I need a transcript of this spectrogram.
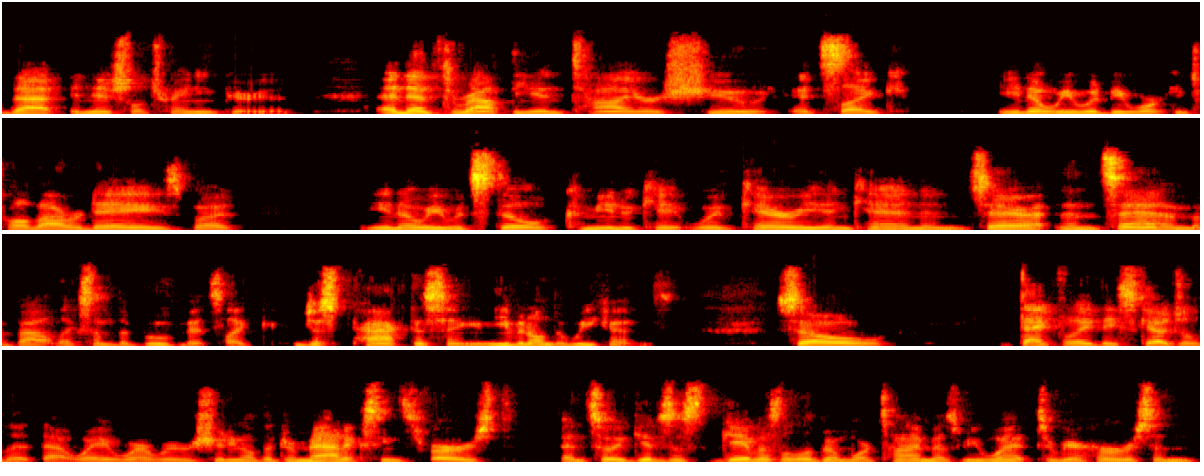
that initial training period. And then throughout the entire shoot, it's like you know, we would be working 12 hour days, but, you know, we would still communicate with Carrie and Ken and Sarah and Sam about like some of the movements, like just practicing even on the weekends. So thankfully they scheduled it that way where we were shooting all the dramatic scenes first and so it gives us gave us a little bit more time as we went to rehearse and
